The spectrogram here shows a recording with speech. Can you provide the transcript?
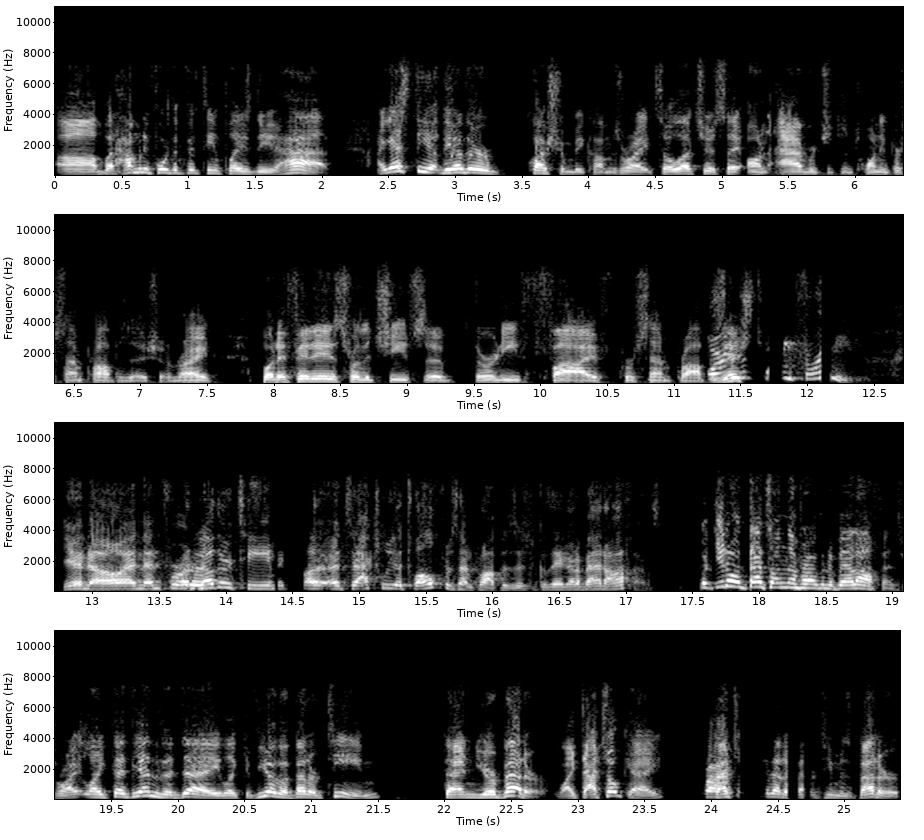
Uh, but how many fourth and fifteen plays do you have? I guess the the other question becomes right. So let's just say on average it's a twenty percent proposition, right? But if it is for the Chiefs a thirty five percent proposition, twenty three. You know, and then for another team, uh, it's actually a twelve percent proposition because they got a bad offense. But you know what? That's on them for having a bad offense, right? Like at the end of the day, like if you have a better team, then you're better. Like that's okay. Right. That's okay that a better team is better.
